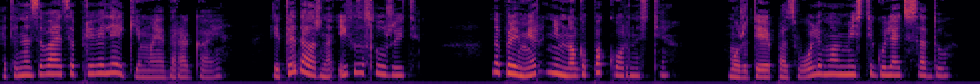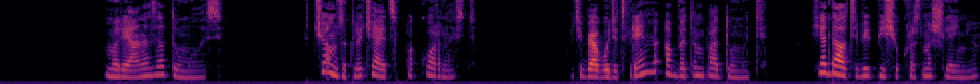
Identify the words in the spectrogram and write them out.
Это называется привилегии, моя дорогая, и ты должна их заслужить. Например, немного покорности. Может, я и позволю вам вместе гулять в саду? Мариана задумалась. В чем заключается покорность? У тебя будет время об этом подумать. Я дал тебе пищу к размышлению.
